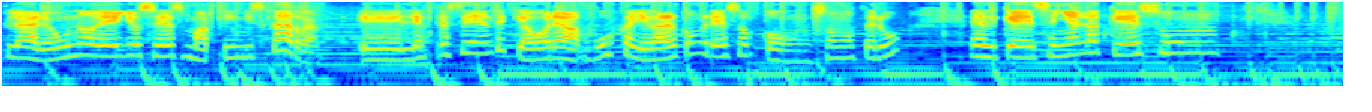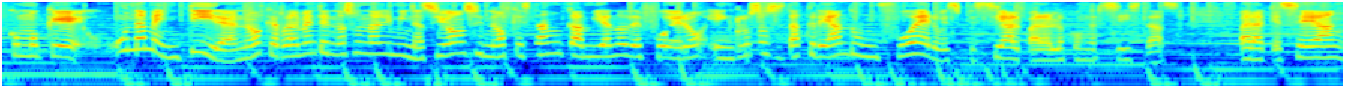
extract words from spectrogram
Claro, uno de ellos es Martín Vizcarra, el expresidente que ahora busca llegar al Congreso con Somos Perú, el que señala que es un como que una mentira, ¿no? Que realmente no es una eliminación, sino que están cambiando de fuero e incluso se está creando un fuero especial para los congresistas, para que sean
